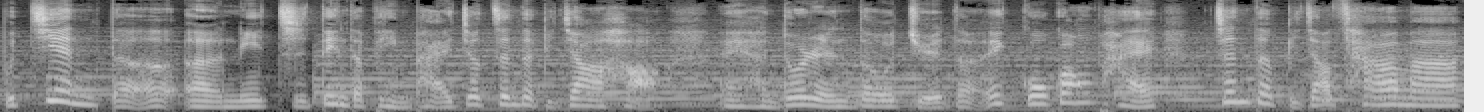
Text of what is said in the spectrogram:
不见得呃，你指定的品牌就真的比较好。哎，很多人都觉得，哎，国光牌真的比较差吗？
